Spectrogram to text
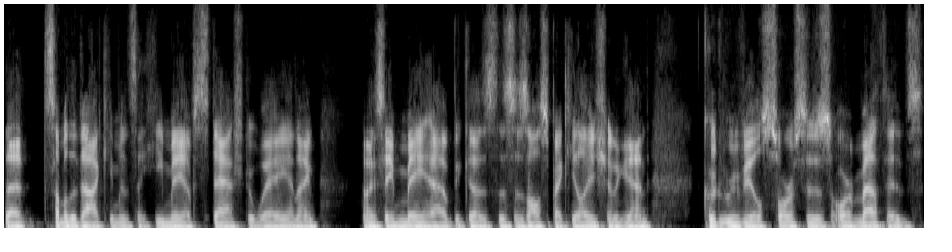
that some of the documents that he may have stashed away, and I, I say may have because this is all speculation again, could reveal sources or methods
